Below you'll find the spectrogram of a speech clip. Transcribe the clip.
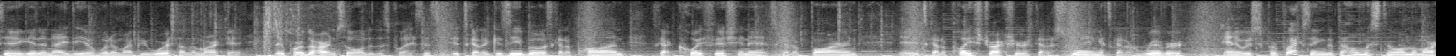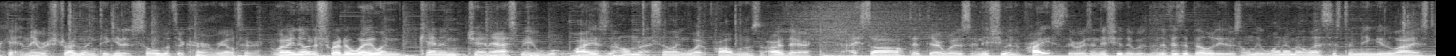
to get an idea of what it might be worth on the market. They poured their heart and soul into this place. It's, it's got a gazebo, it's got a pond, it's got koi fish in it, it's got a barn, it's got a play structure, it's got a swing, it's got a river, and it was perplexing that the home was still on the market and they were struggling to get it sold with their current realtor. What I noticed right away when Ken and Jan asked me, why is the home not selling, what problems are there, I saw that there was an issue in the price, there was an issue that was in the visibility. There was only one MLS system being utilized.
